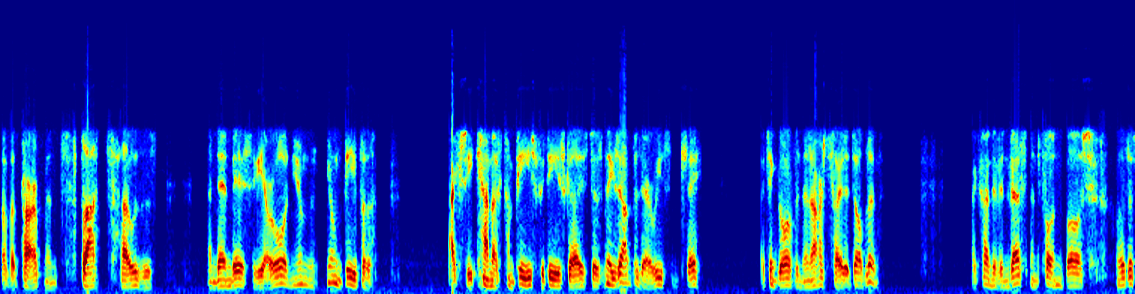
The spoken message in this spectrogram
of apartments, flats, houses, and then basically our own young young people actually cannot compete with these guys. There's an example there recently, I think over in the north side of Dublin. A kind of investment fund bought, what was it,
